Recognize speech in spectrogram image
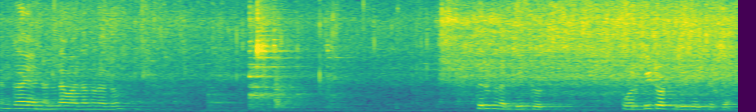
வெங்காயம் நல்லா வதங்குறதும் திருகின பீட்ரூட். ஒரு பீட்ரூட் திருகி வச்சுருக்கேன்.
